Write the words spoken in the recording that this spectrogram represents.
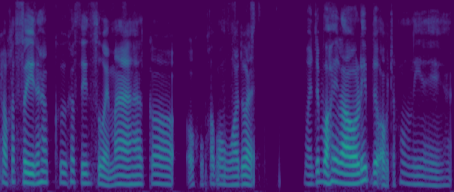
ชอบคัสซีนนะครับ คือคัสซีนสวยมากฮะก็โอ้โหเข้ามาหัวด้วย เหมือนจะบอกให้เรารีบเดินออกจากห้องนี้เองฮะ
